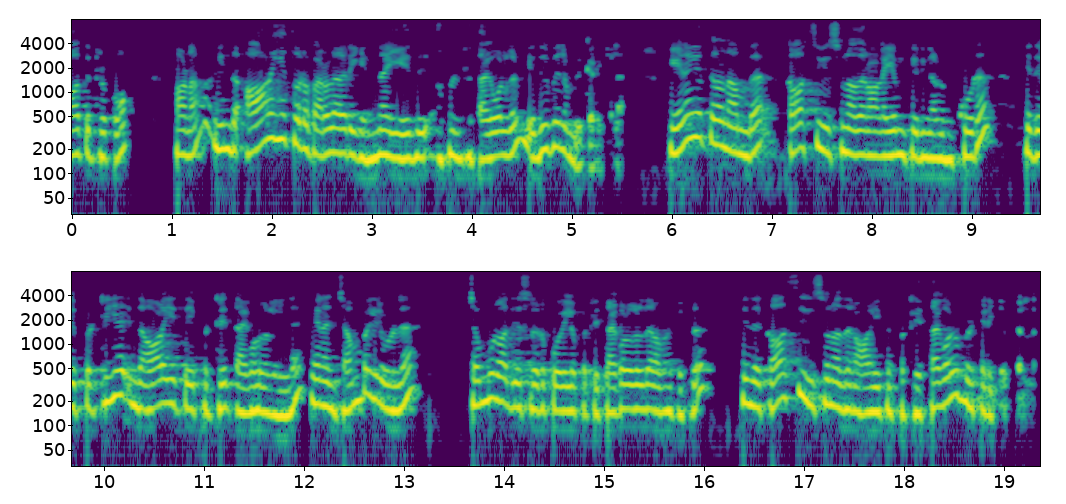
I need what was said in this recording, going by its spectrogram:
பார்த்துட்டு இருக்கோம். ஆனால் இந்த ஆலயத்தோட வரலாறு என்ன ஏது அப்படின்ற தகவல்கள் எதுவுமே நம்மளுக்கு கிடைக்கல. இணையத்தில் நாம் காசி விஸ்வநாதர் ஆலயம் தெரிஞ்சாலும் கூட இதை பற்றிய இந்த ஆலயத்தை பற்றிய தகவல்கள் இல்லை. ஏன்னா ஜம்பையில் உள்ள ஜம்புநாதேஸ்வரர் கோயிலை பற்றிய தகவல்கள் தான் நமக்கு இருக்குது இந்த காசி விஸ்வநாதர் ஆலயத்தை பற்றிய தகவல் நம்மளுக்கு கிடைக்கிறதில்ல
